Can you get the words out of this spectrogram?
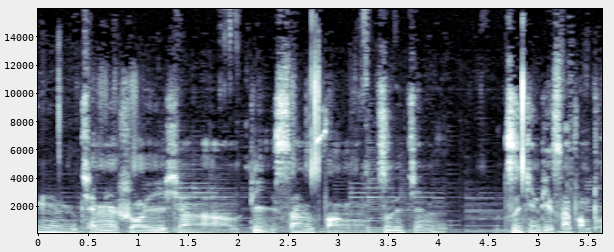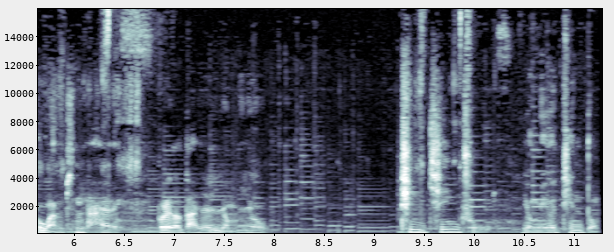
嗯，前面说了一下第三方资金，资金第三方托管平台，不知道大家有没有听清楚，有没有听懂？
